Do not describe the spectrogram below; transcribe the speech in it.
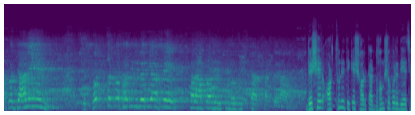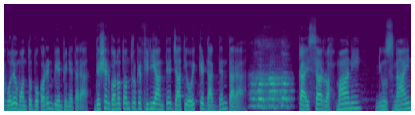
আপনারা জানেন সত্য কথা যদি বেরিয়ে আসে তাহলে আপনাদের কোনো নিষ্ঠার থাকবে না। দেশের অর্থনীতিকে সরকার ধ্বংস করে দিয়েছে বলেও মন্তব্য করেন বিএনপি নেতারা। দেশের গণতন্ত্রকে ফিরিয়ে আনতে জাতীয় ঐক্যের ডাক দেন তারা। Kaiser Rahmani news nine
